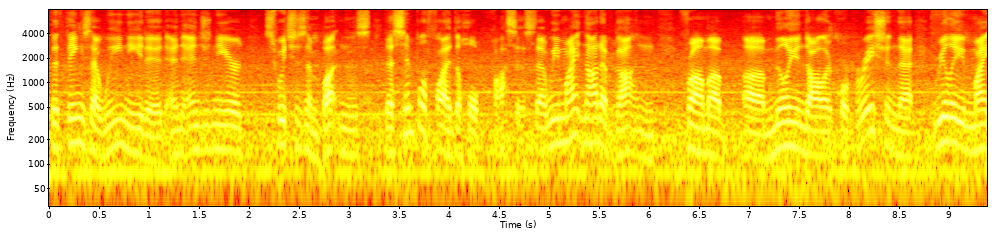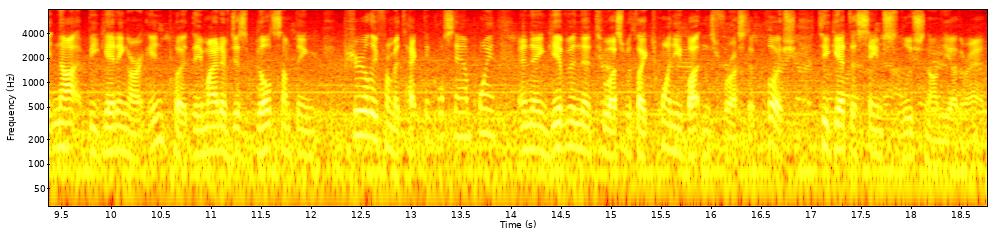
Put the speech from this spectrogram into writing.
the things that we needed and engineered switches and buttons that simplified the whole process that we might not have gotten from a, a, million dollar corporation that really might not be getting our input. They might have just built something purely from a technical standpoint and then given it to us with like 20 buttons for us to push to get the same solution on the other end.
